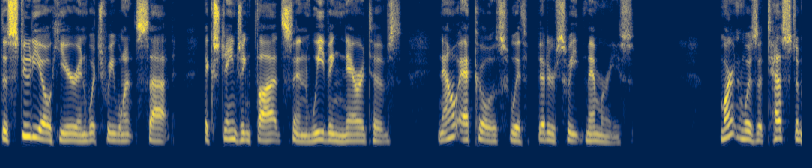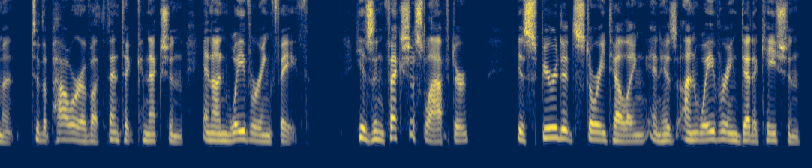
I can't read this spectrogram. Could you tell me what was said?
The studio here in which we once sat, exchanging thoughts and weaving narratives, now echoes with bittersweet memories. Martin was a testament to the power of authentic connection and unwavering faith. His infectious laughter, his spirited storytelling, and his unwavering dedication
